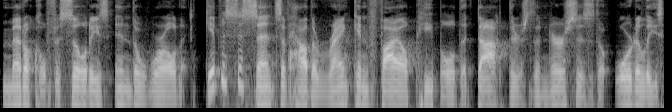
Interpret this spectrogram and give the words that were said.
medical facilities in the world. Give us a sense of how the rank and file people, the doctors, the nurses, the orderlies,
